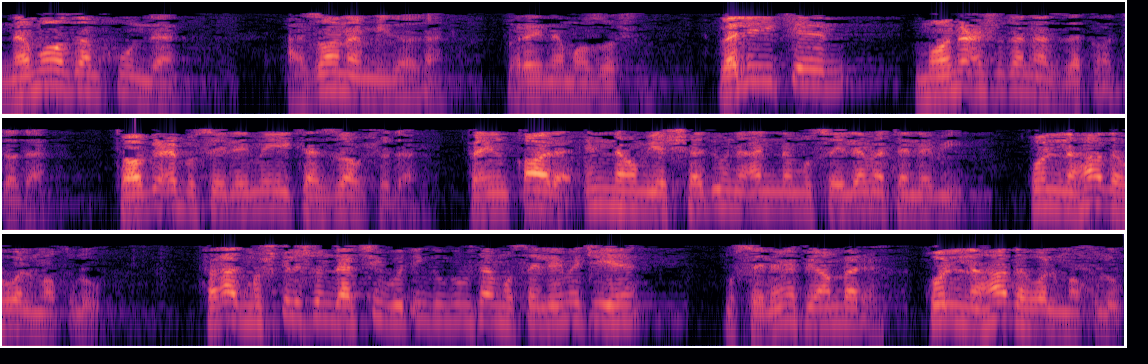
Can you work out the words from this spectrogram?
نمازم خوندن اذانم می‌دادن برای نمازاشون ولی که مانع شدن از زکات دادن. تابع مسیلمه کذاب شدن. فإن قال انهم يشهدون ان مسيلمه نبي قلنا هذا هو المطلوب. فقط مشکلشون در چی بود؟ این که گفتن مسیلمه چیه؟ مسلمه پیامبره. قلنا هذا هو المطلوب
